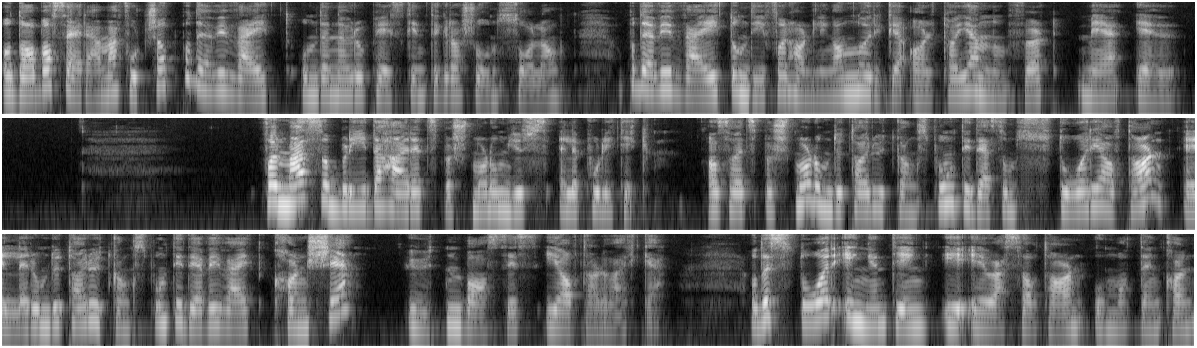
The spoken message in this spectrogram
Og da baserer jeg meg fortsatt på det vi vet om den europeiske integrasjonen så langt, og på det vi vet om de forhandlingene Norge alt har gjennomført med EU. For meg så blir det her et spørsmål om juss eller politikk. Altså et spørsmål om du tar utgangspunkt i det som står i avtalen, eller om du tar utgangspunkt i det vi vet kan skje, uten basis i avtaleverket. Og det står ingenting i EØS-avtalen om at den kan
